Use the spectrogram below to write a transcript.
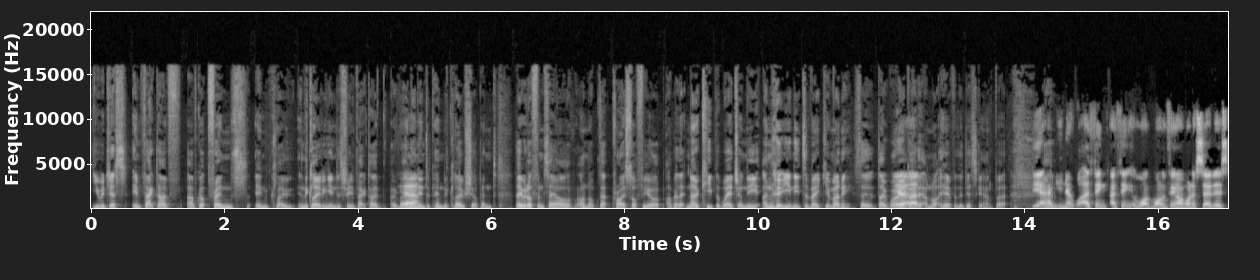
you would just. In fact, I've I've got friends in clo- in the clothing industry. In fact, I, I ran Yeah. an independent clothes shop, and they would often say, "Oh, I'll knock that price off you." I'll, I'll be like, "No, keep the wedge. I need. I know you need to make your money, so don't worry Yeah. about it. I'm not here for the discount." But Yeah, Uh, and you know what? I think I think one one thing I want to say is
